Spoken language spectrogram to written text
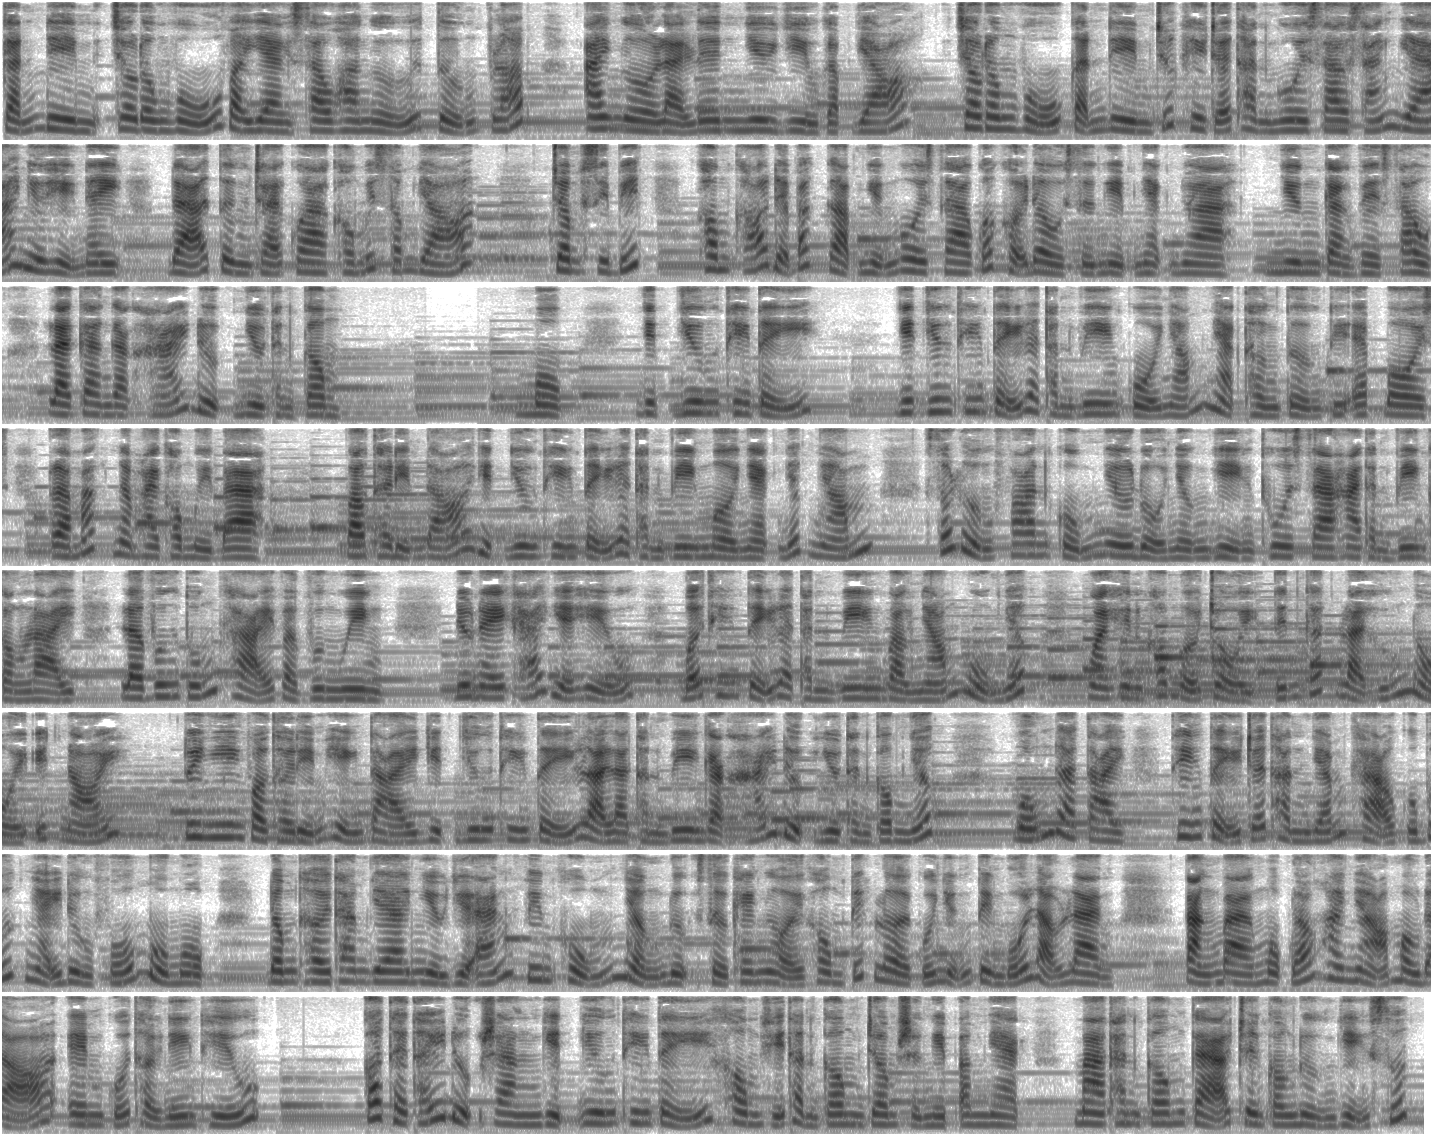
Cảnh Điềm, Châu Đông Vũ và dàn sao hoa ngữ tưởng flop, ai ngờ lại lên như diều gặp gió. Châu Đông Vũ, Cảnh Điềm trước khi trở thành ngôi sao sáng giá như hiện nay đã từng trải qua không ít sóng gió. Trong showbiz, không khó để bắt gặp những ngôi sao có khởi đầu sự nghiệp nhạt nhòa, nhưng càng về sau lại càng gặt hái được nhiều thành công. 1. Dịch Dương Thiên Tỷ Dịch Dương Thiên Tỷ là thành viên của nhóm nhạc thần tượng TF Boys ra mắt năm 2013. Vào thời điểm đó, Dịch Dương Thiên Tỷ là thành viên mờ nhạt nhất nhóm. Số lượng fan cũng như độ nhận diện thua xa hai thành viên còn lại là Vương Tuấn Khải và Vương Nguyên. Điều này khá dễ hiểu, bởi Thiên Tỷ là thành viên vào nhóm muộn nhất, ngoại hình không nổi trội, tính cách lại hướng nội, ít nói. Tuy nhiên, vào thời điểm hiện tại, Dịch Dương Thiên Tỷ lại là thành viên gặt hái được nhiều thành công nhất. Vốn đa tài, Thiên Tỷ trở thành giám khảo của bước nhảy đường phố mùa 1, đồng thời tham gia nhiều dự án phim khủng nhận được sự khen ngợi không tiếc lời của những tiền bối lão làng. Tặng bạn một đóa hoa nhỏ màu đỏ, em của thời niên thiếu. Có thể thấy được rằng Dịch Dương Thiên Tỷ không chỉ thành công trong sự nghiệp âm nhạc mà thành công cả trên con đường diễn xuất.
